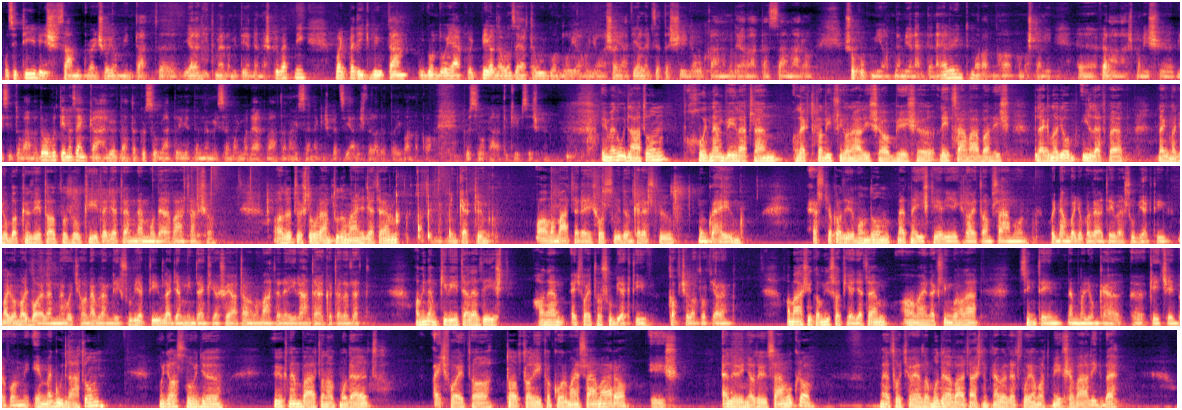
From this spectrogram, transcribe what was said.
pozitív, és számukra is olyan mintát jelenít meg, amit érdemes követni, vagy pedig miután úgy gondolják, hogy például az ELTE úgy gondolja, hogy a saját jellegzetessége okán a modellváltás számára sokok miatt nem jelentene előnyt, maradna a mostani felállásban is viszi tovább a dolgot. Én az NKR-ről, tehát a Közszolgálati Egyetem nem hiszem, hogy modellt váltana, hiszen neki speciális feladatai vannak a közszolgálati képzésben. Én meg úgy látom, hogy nem véletlen a legtradicionálisabb és létszámában is legnagyobb, illetve legnagyobbak közé tartozó két egyetem nem modellváltása. Az Ötös Lórán Tudományegyetem, mindkettőnk alma mátere és hosszú időn keresztül munkahelyünk. Ezt csak azért mondom, mert ne is kérjék rajtam számon, hogy nem vagyok az eltével szubjektív. Nagyon nagy baj lenne, hogyha nem lennék szubjektív, legyen mindenki a saját alma mátere iránt elkötelezett. Ami nem kivételezést, hanem egyfajta szubjektív kapcsolatot jelent. A másik a Műszaki Egyetem, amelynek színvonalát szintén nem nagyon kell kétségbe vonni. Én meg úgy látom, hogy az, hogy ők nem váltanak modellt, egyfajta tartalék a kormány számára, és előny az ő számukra, mert hogyha ez a modellváltásnak nevezett folyamat mégse válik be,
